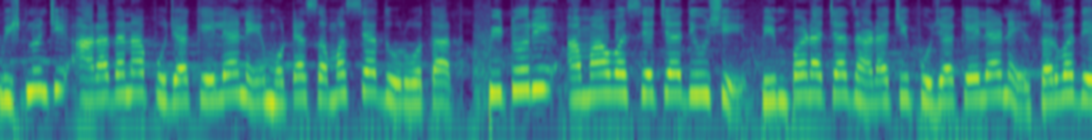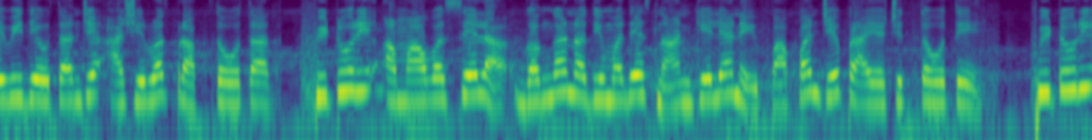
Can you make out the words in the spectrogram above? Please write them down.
विष्णूंची आराधना पूजा केल्याने मोठ्या समस्या दूर होतात. पिटोरी अमावस्येच्या दिवशी पिंपळाच्या झाडाची पूजा केल्याने सर्व देवी देवतांचे आशीर्वाद प्राप्त होतात. पिटोरी अमावस्येला गंगा नदीमध्ये स्नान केल्याने पापांचे प्रायचित्त होते. पिटोरी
